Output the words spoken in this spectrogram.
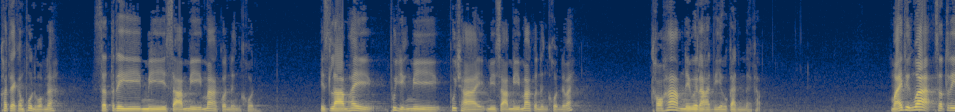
เข้าใจคำพูดของผมนะ สตรีมีสามีมากกว่าหนึ่งคน อิสลามให้ ผู้หญิงมีผู้ชายมีสามีมากกว่าหนึ่งคนได้ไหมเขาห้ามในเวลาเดียวกันนะครับ หมายถึงว่าสตรี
